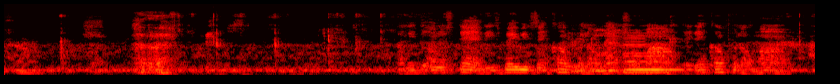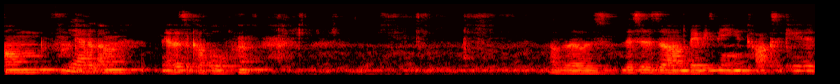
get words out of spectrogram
So, I need to understand these babies didn't come from no natural mom. They didn't come from no mom. hung from Yeah, I don't know. Yeah, there's a couple of those. This is um, babies being intoxicated.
